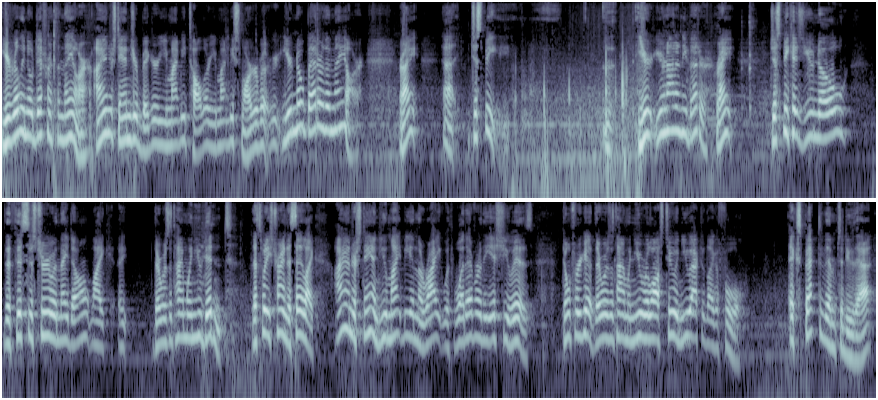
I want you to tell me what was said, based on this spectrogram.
You're really no different than they are. I understand you're bigger, you might be taller, you might be smarter, but you're no better than they are, right? Uh, just be you're, you're not any better, right? Just because you know that this is true and they don't, like, uh, there was a time when you didn't. That's what he's trying to say. Like, I understand you might be in the right with whatever the issue is. Don't forget, there was a time when you were lost too and you acted like a fool. Expect them to do that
